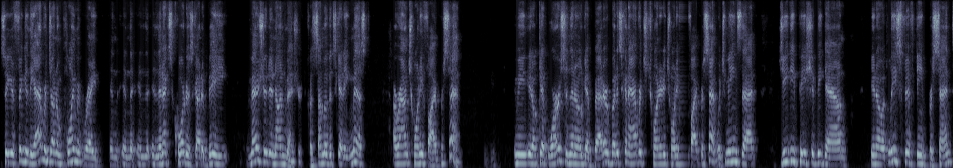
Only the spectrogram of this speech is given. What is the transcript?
So, you figure the average unemployment rate in, in, the, in, the, in the next quarter has got to be measured and unmeasured because some of it's getting missed around 25%. I mean, it'll get worse and then it'll get better, but it's going to average 20 to 25%, which means that GDP should be down, you know, at least 15%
